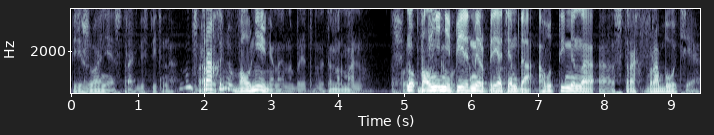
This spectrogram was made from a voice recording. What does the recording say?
переживание, страх действительно? Ну, страх, волнение, наверное, бы это, это нормально. Такое Ну, волнение перед мероприятием, да. А вот именно э, страх в работе.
